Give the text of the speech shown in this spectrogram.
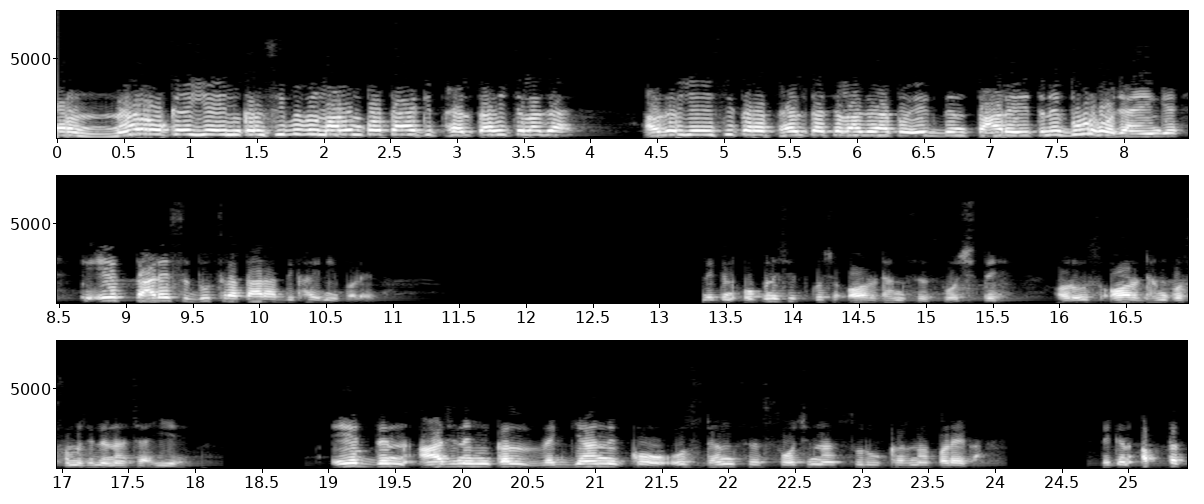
और न रोके ये इनकंसीबल मालूम पड़ता है कि फैलता ही चला जाए। अगर ये इसी तरह फैलता चला गया तो एक दिन तारे इतने दूर हो जाएँगे कि एक तारे से दूसरा तारा दिखाई नहीं पड़ेगा। लेकिन उपनिषद कुछ और ढंग से सोचते हैं और उस और ढंग को समझ लेना चाहिए। एक दिन, आज नहीं, कल वैज्ञानिक को उस ढंग से सोचना शुरू करना पड़ेगा। लेकिन अब तक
